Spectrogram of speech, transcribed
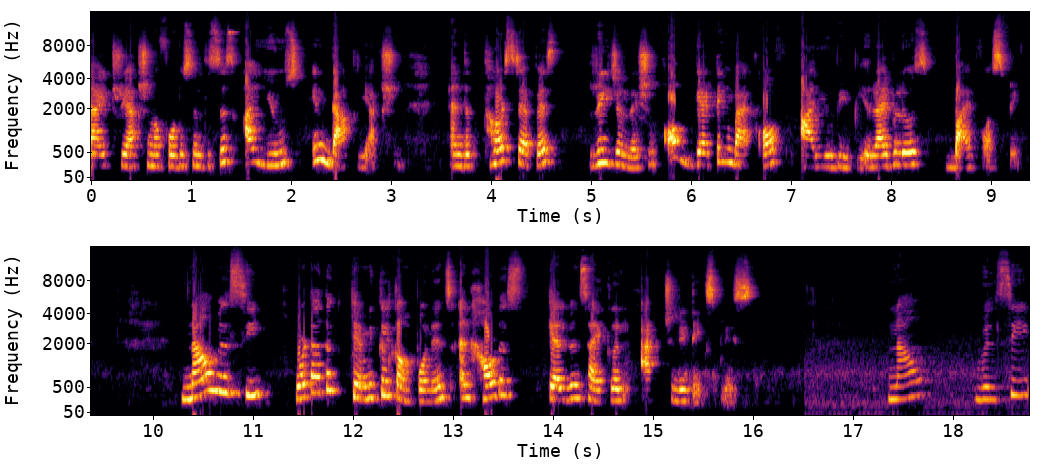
light reaction of photosynthesis are used in dark reaction. And the third step is regeneration or getting back of RUBP, ribulose biphosphate. Now we'll see what are the chemical components and how does Calvin cycle actually takes place. Now we'll see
